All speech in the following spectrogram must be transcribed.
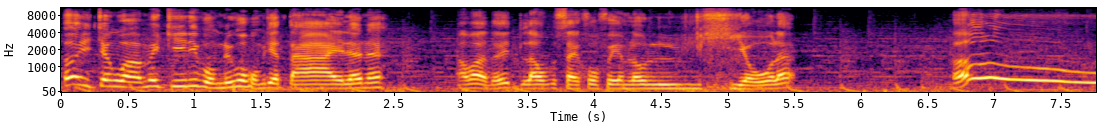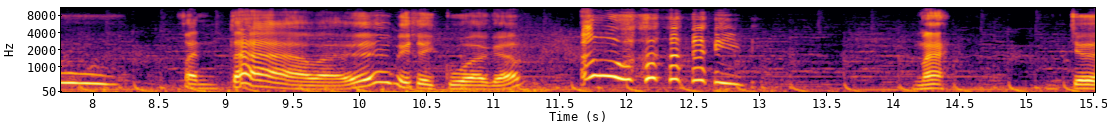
เอ้ย จังหวะเมื่อกี้นี่ผมนึกว่าผมจะตายแล้วนะ เอาว่าเฮ้ยเราไซโครเฟรมเราเขียวแล้วโอ้ฟันต้าว่ะเอ้ยไม่เคยกลัวครับเอ้มาเจอ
